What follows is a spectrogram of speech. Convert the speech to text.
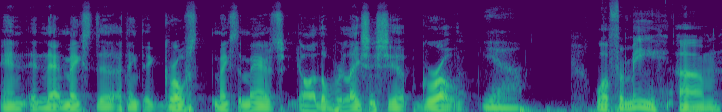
and and that makes the I think that growth makes the marriage or the relationship grow. Yeah. Well, for me, um,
